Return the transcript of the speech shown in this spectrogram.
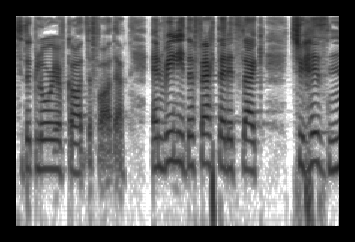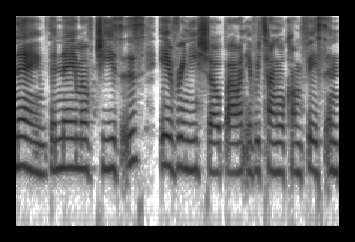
to the glory of God the Father. And really, the fact that it's like to his name, the name of Jesus, every knee shall bow and every tongue will confess, and,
